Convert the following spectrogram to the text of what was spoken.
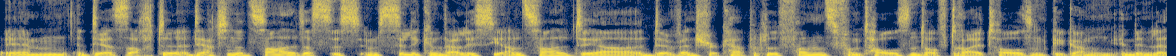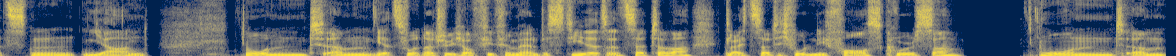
Ähm, der sagte, der hatte eine Zahl, das ist im Silicon Valley ist die Anzahl der der Venture Capital Funds von 1000 auf 3000 gegangen in den letzten Jahren. Und ähm, jetzt wird natürlich auch viel, viel mehr investiert etc. Gleichzeitig wurden die Fonds größer. Und ähm,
